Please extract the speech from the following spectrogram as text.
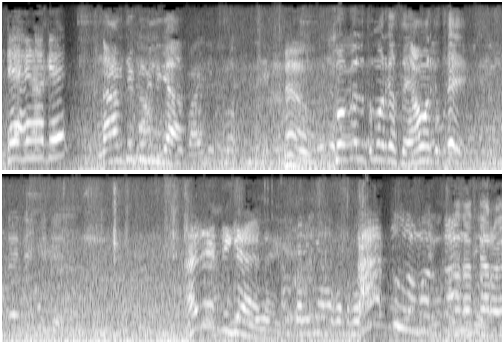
দেখেন আগে নাম দিয়ে কবি লিখা তোমার কাছে আমার কাছে। আরে ঠিক আছে আমার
